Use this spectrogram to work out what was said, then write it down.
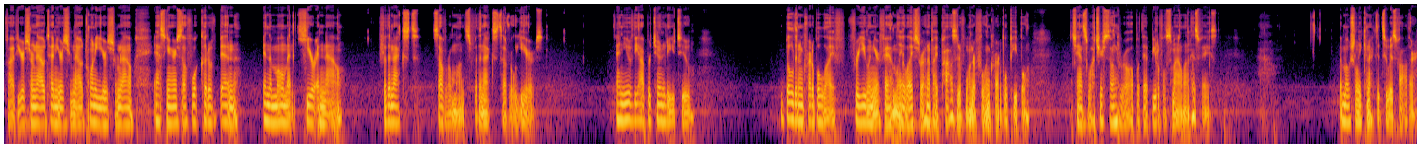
five years from now, 10 years from now, 20 years from now, asking yourself what could have been in the moment, here and now, for the next several months, for the next several years. And you have the opportunity to build an incredible life for you and your family, a life surrounded by positive, wonderful, incredible people. A chance to watch your son grow up with that beautiful smile on his face. Um, emotionally connected to his father.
